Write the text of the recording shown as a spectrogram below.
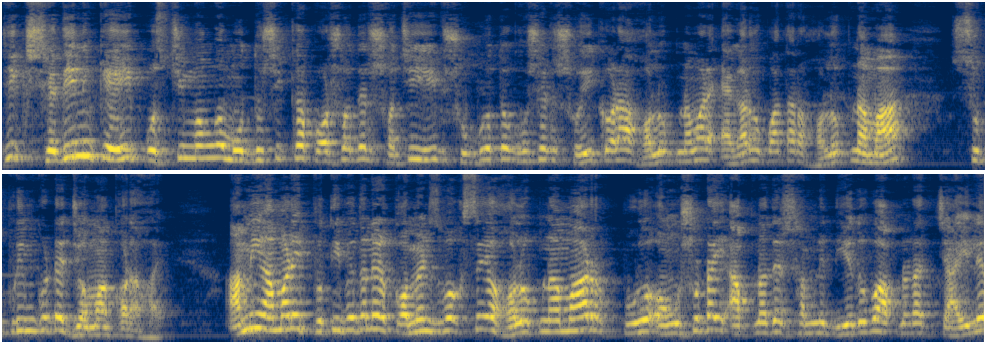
ঠিক সেদিনকেই পশ্চিমবঙ্গ মধ্যশিক্ষা পর্ষদের সচিব সুব্রত ঘোষের সই করা হলফনামার এগারো পাতার হলফনামা সুপ্রিম কোর্টে জমা করা হয়। আমি আমার এই প্রতিবেদনের কমেন্টস বক্সে হলফনামার পুরো অংশটাই আপনাদের সামনে দিয়ে দেবো, আপনারা চাইলে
